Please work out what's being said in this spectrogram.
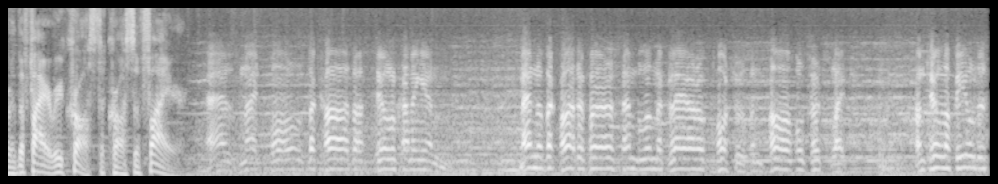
or the Fiery Cross, the Cross of Fire. As night falls, the cars are still coming in. Men of the Croix de Feu assemble in the glare of torches and powerful searchlights until the field is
